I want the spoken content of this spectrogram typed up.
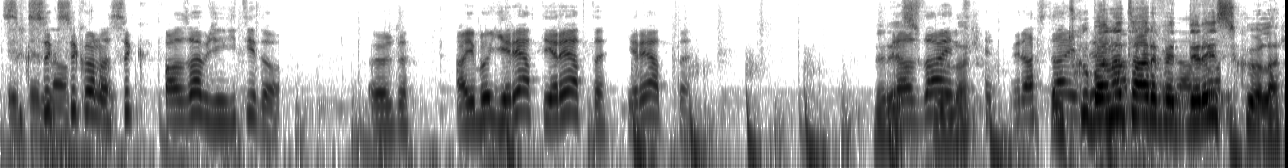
Sık 556 sık sık ona sık. Fazla abi hit yedi o. Öldü. Ay bu yere yattı yere yattı. Yere yattı. Nereye Biraz daha in. sıkıyorlar? Biraz daha Utku indir bana abi. tarif et. Nereye sıkıyorlar?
